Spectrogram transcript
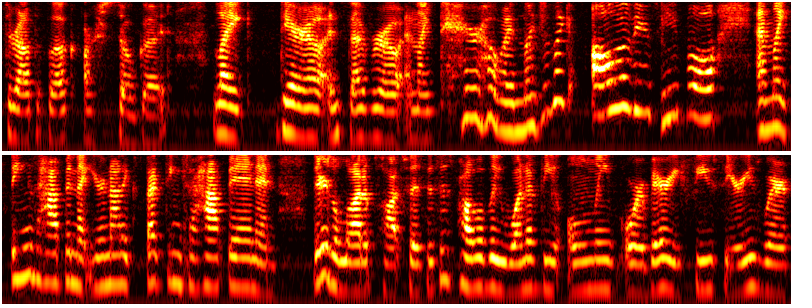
throughout the book are so good, like Darrow and Sevro and like Darrow and like just like all of these people, and like things happen that you're not expecting to happen, and there's a lot of plot twists. This is probably one of the only or very few series where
